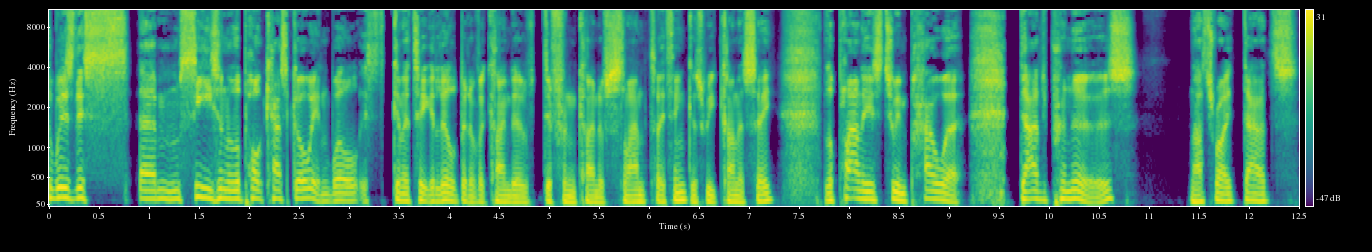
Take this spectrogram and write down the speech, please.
So where's this um, season of the podcast going? Well, it's going to take a little bit of a kind of different kind of slant, I think, as we kind of say. The plan is to empower dadpreneurs. That's right, dads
